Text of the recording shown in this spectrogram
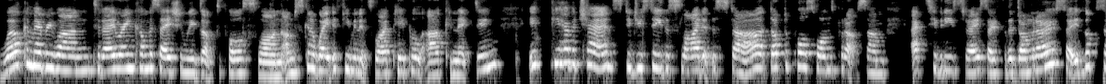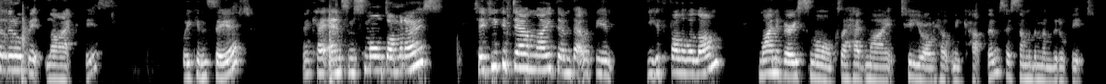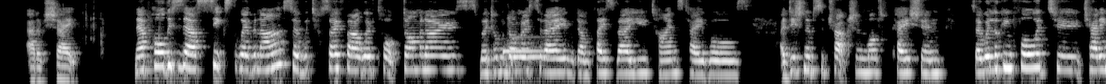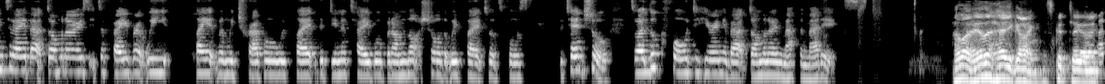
Welcome, everyone. Today we're in conversation with Dr. Paul Swan. I'm just going to wait a few minutes while people are connecting. If you have a chance, did you see the slide at the start? Dr. Paul Swan's put up some activities today. So for the dominoes, so it looks a little bit like this. We can see it. Okay, and some small dominoes. So if you could download them, that would be, you could follow along. Mine are very small because I had my two-year-old help me cut them. So some of them are a little bit out of shape. Now, Paul, this is our sixth webinar. So, so far we've talked dominoes. We're talking dominoes today. We've done place value, times tables, addition of subtraction, multiplication. So we're looking forward to chatting today about dominoes. It's a favorite. We play it when we travel. We play it at the dinner table, but I'm not sure that we play it to its fullest potential. So I look forward to hearing about domino mathematics. Hello, Heather. How are you going? It's good to uh,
